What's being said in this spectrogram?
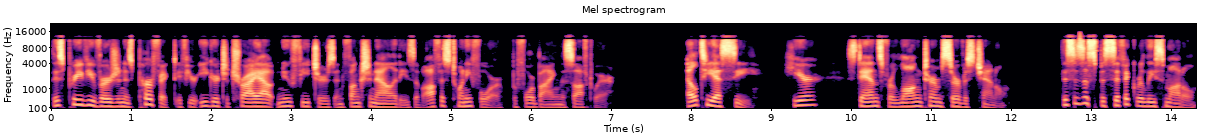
This preview version is perfect if you're eager to try out new features and functionalities of Office 24 before buying the software. LTSC, here, stands for Long Term Service Channel. This is a specific release model,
